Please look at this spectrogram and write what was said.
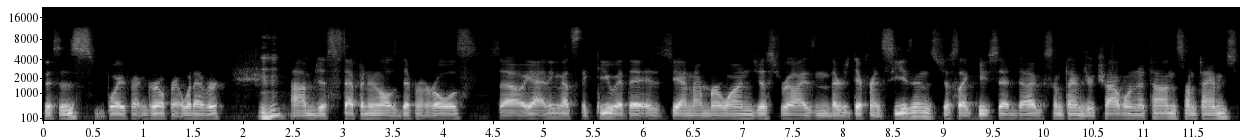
this is boyfriend, girlfriend, whatever. Mhm. Um, just stepping in all those different roles. So yeah, I think that's the key with it is yeah, number one, just realizing there's different seasons, just like you said, Doug. Sometimes you're traveling a ton, sometimes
